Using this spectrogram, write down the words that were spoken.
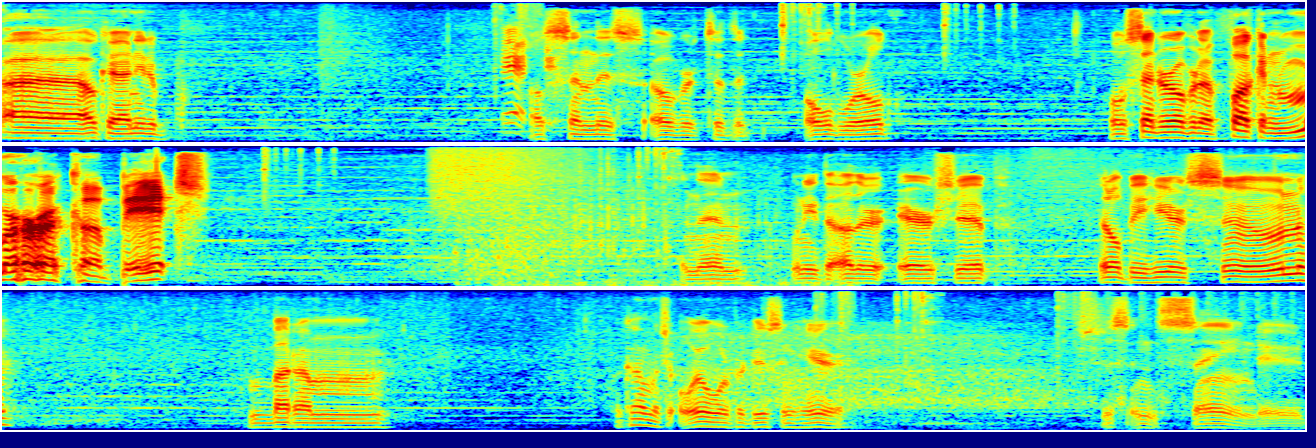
Uh, okay, I need to. I'll send this over to the old world. We'll send her over to fucking America, bitch! And then we need the other airship. It'll be here soon. But, um... Look how much oil we're producing here. It's just insane, dude.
